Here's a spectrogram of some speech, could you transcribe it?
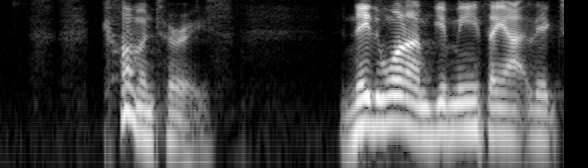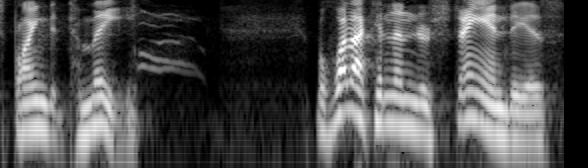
commentaries. Neither one of them give me anything that explained it to me. but what I can understand is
